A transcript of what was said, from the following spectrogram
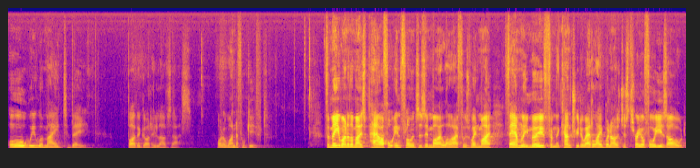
all we were made to be by the God who loves us. What a wonderful gift. For me, one of the most powerful influences in my life was when my family moved from the country to Adelaide when I was just three or four years old.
